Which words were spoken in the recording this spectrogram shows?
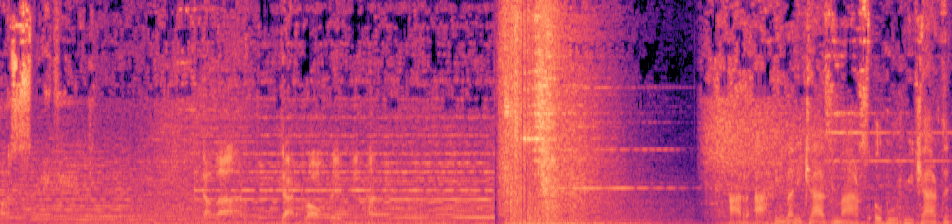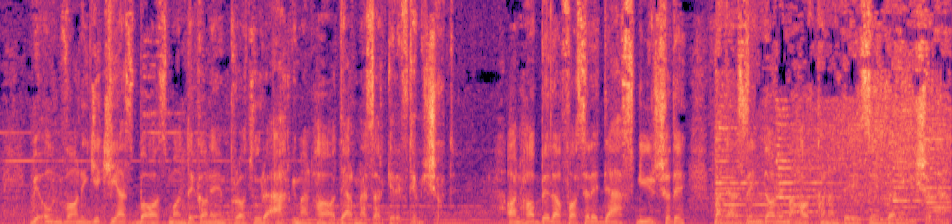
پس بگیر. نبرد در راه میهن. هر اهریمنی که از مرز عبور می کرد به عنوان یکی از بازماندگان امپراتور اهریمنها در نظر گرفته می شد آنها بلافاصله دستگیر شده و در زندان مهار کننده زندانی می شدند.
